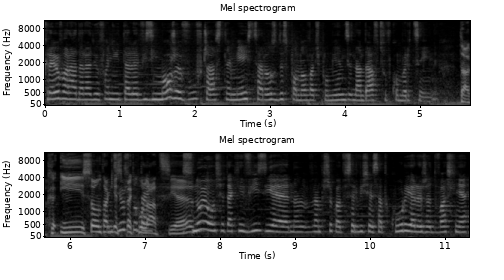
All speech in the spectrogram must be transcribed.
Krajowa Rada Radiofonii i Telewizji może wówczas te miejsca rozdysponować pomiędzy nadawców komercyjnych. Tak, i są takie Więc spekulacje. Snują się takie wizje, na, na przykład w serwisie Sad Kurier, że właśnie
